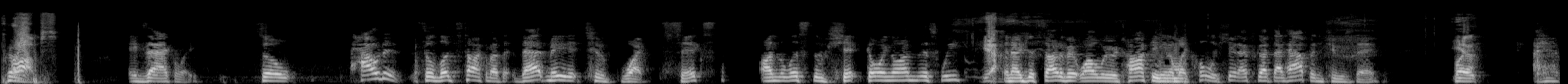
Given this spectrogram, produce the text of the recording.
Props. Exactly. So how did so let's talk about that. That made it to what, sixth on the list of shit going on this week? Yeah. And I just thought of it while we were talking and I'm like, holy shit, I forgot that happened Tuesday. yeah. But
